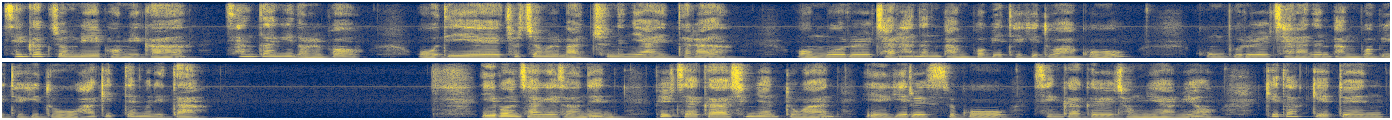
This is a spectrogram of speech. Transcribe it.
생각 정리의 범위가 상당히 넓어 어디에 초점을 맞추느냐에 따라 업무를 잘하는 방법이 되기도 하고 공부를 잘하는 방법이 되기도 하기 때문이다. 이번 장에서는 필자가 10년 동안 일기를 쓰고 생각을 정리하며 깨닫게 된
